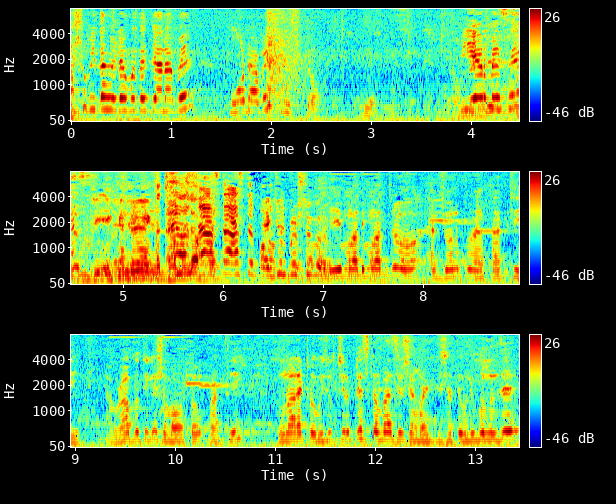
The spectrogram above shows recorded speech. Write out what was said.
অসুবিধা হলে আমাদের জানাবেন, ভোট হবে সুষ্ঠু। একজন প্রশ্ন করো। এই মাত্র- মাত্র একজন প্র- প্রার্থী ওনার প্রতীকে সম্ভবত প্রার্থী। ওনার একটা অভিযোগ ছিল প্রেস কনফারেন্সের সাংবাদিকদের সাথে। উনি বললেন যে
